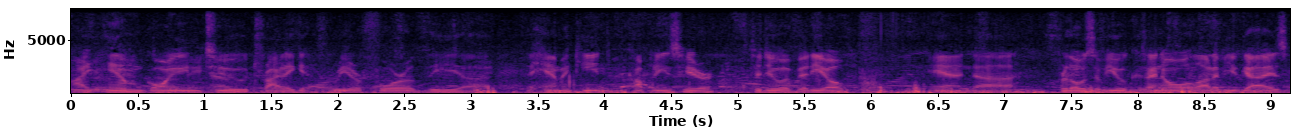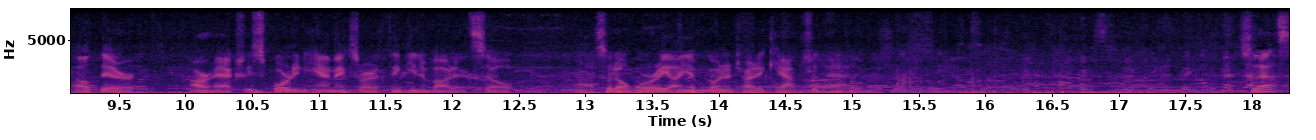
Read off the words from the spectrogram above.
I am going to try to get three or four of the, uh, the hammocking companies here to do a video. And uh, for those of you, because I know a lot of you guys out there are actually sporting hammocks or are thinking about it. So, uh, so don't worry, I am going to try to capture that. So that's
